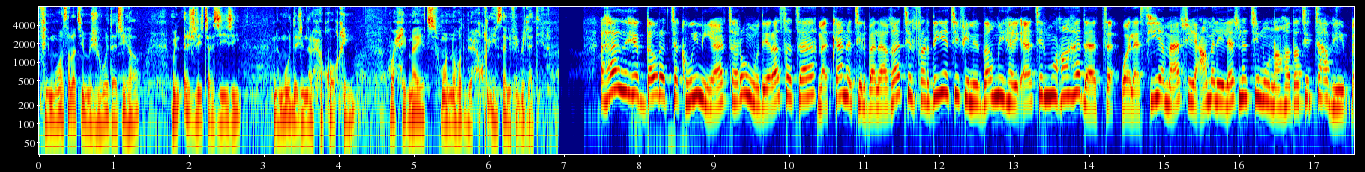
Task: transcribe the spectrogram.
في مواصلة مجهوداتها من أجل تعزيز نموذجنا الحقوقي وحماية والنهوض بحقوق الإنسان في بلادنا. هذه الدورة التكوينية تروم دراسة مكانة البلاغات الفردية في نظام هيئات المعاهدات ولا سيما في عمل لجنة مناهضة التعذيب.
